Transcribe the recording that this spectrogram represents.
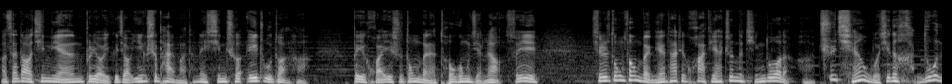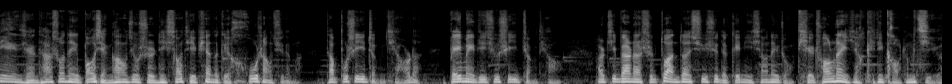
啊，再到今年不是有一个叫英仕派嘛，它那新车 A 柱断哈，被怀疑是东本的偷工减料，所以。其实东风本田它这个话题还真的挺多的啊！之前我记得很多年以前，他说那个保险杠就是那小铁片子给糊上去的嘛，它不是一整条的。北美地区是一整条，而这边呢是断断续续的给你像那种铁窗泪一样给你搞这么几个。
